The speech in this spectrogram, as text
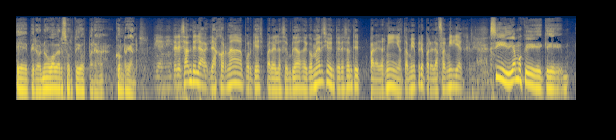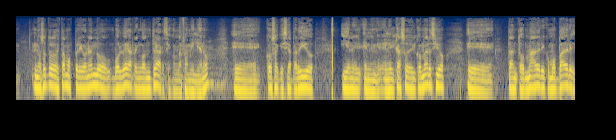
eh, pero no va a haber sorteos para con regalos. Bien, interesante la, la jornada porque es para los empleados de comercio, interesante para los niños también, pero para la familia en general. Sí, digamos que, que nosotros estamos pregonando volver a reencontrarse con la familia, ¿no? Eh, cosa que se ha perdido y en el, en, en el caso del comercio, eh, tanto madre como padre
